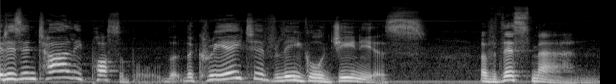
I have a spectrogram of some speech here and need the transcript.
It is entirely possible that the creative legal genius of this man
